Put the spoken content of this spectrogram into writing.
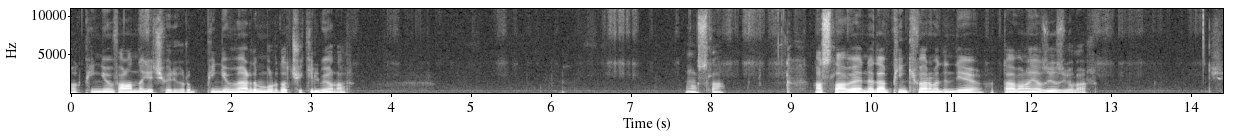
Bak pingimi falan da geç veriyorum. Pingimi verdim burada. Çekilmiyorlar. Asla. Asla ve neden ping vermedin diye hatta bana yazı yazıyorlar. İşte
